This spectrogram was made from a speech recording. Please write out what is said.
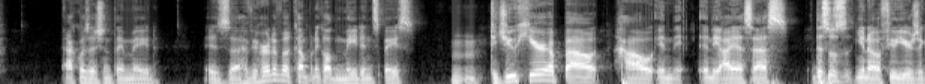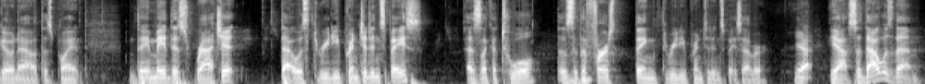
acquisitions they made is uh, have you heard of a company called Made in Space? Mm-mm. Did you hear about how in the in the ISS? This was you know a few years ago now. At this point, they made this ratchet that was 3D printed in space as like a tool. That was like the mm-hmm. first thing 3D printed in space ever. Yeah, Yeah, so that was them.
